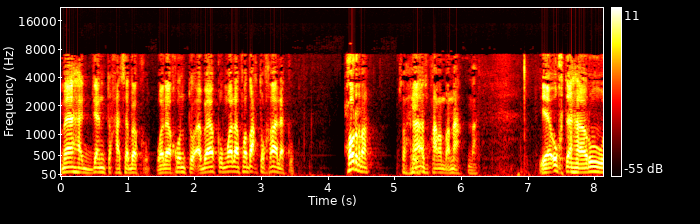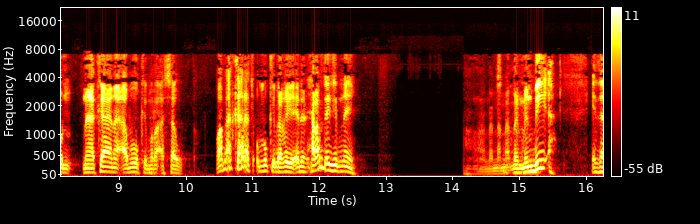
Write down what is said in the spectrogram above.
ما هجنت حسبكم ولا خنت أباكم ولا فضحت خالكم. حرة. آه صحيح سبحان الله. نعم. نعم. يا أخت هارون ما كان أبوك امرأ سوء؟ وما كانت أمك بغية؟ الانحراف ده يجي منين؟ آه، من- بيئة. اذا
